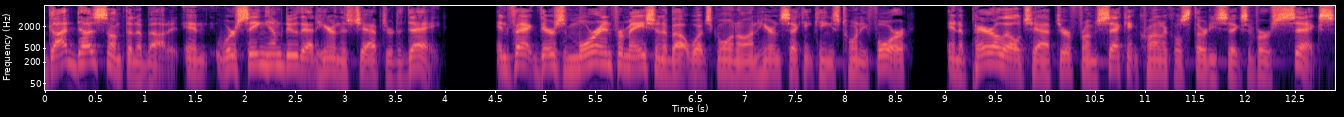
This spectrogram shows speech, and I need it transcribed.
God does something about it. And we're seeing him do that here in this chapter today. In fact, there's more information about what's going on here in 2 Kings 24 in a parallel chapter from 2 Chronicles 36, verse 6.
